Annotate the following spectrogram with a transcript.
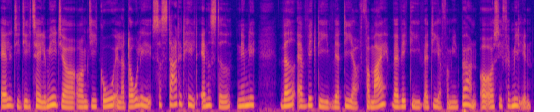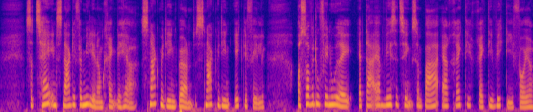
alle de digitale medier, og om de er gode eller dårlige, så start et helt andet sted, nemlig hvad er vigtige værdier for mig, hvad er vigtige værdier for mine børn, og også i familien. Så tag en snak i familien omkring det her. Snak med dine børn, snak med din ægtefælle. Og så vil du finde ud af, at der er visse ting, som bare er rigtig, rigtig vigtige for jer.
